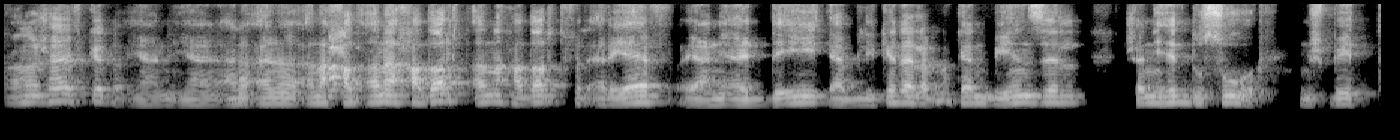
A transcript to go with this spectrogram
أنا شايف كده يعني يعني أنا أنا أنا حض أنا حضرت أنا حضرت في الأرياف يعني قد إيه قبل كده لما كان بينزل عشان يهدوا سور مش بيت.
